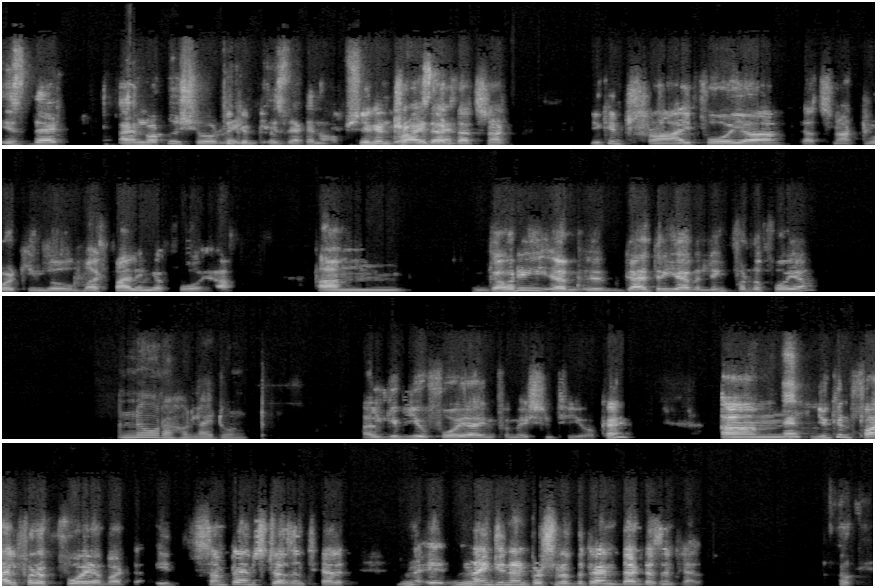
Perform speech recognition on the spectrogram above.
Is that I'm not too sure. Like, is that an option? You can try is that. That's not, you can try FOIA. That's not working though by filing a FOIA. Um, Gauri, um, uh, Gayatri, you have a link for the FOIA? No, Rahul, I don't. I'll give you FOIA information to you, okay? Um, you can file for a FOIA, but it sometimes doesn't help. 99% of the time, that doesn't help. Okay.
